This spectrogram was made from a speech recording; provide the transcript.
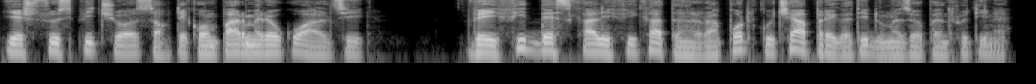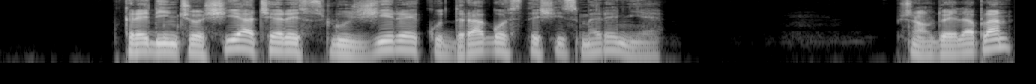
ești suspicios sau te compari mereu cu alții, vei fi descalificat în raport cu ce a pregătit Dumnezeu pentru tine. Credincioșia cere slujire cu dragoste și smerenie. Și în al doilea plan,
